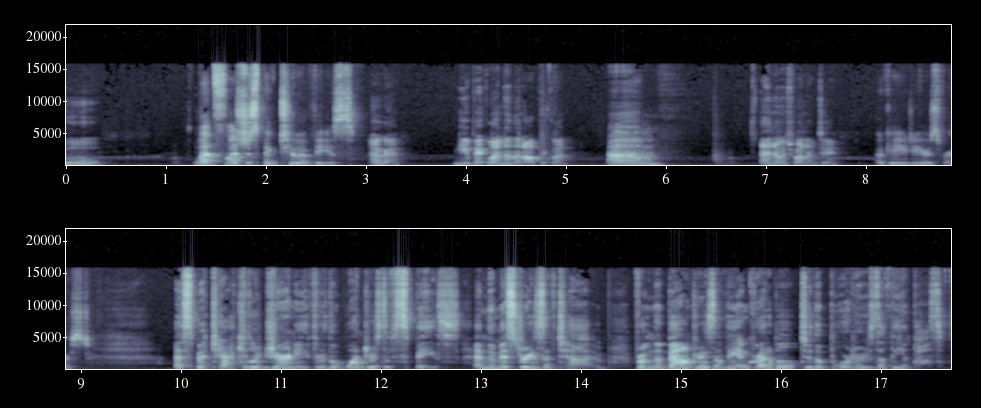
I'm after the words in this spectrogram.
Ooh. Let's let's just pick two of these. Okay. You pick one and then I'll pick one. Um, I know which one I'm doing. okay, you do yours first. A spectacular journey through the wonders of space and the mysteries of time, from the boundaries of the incredible to the borders of the impossible.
